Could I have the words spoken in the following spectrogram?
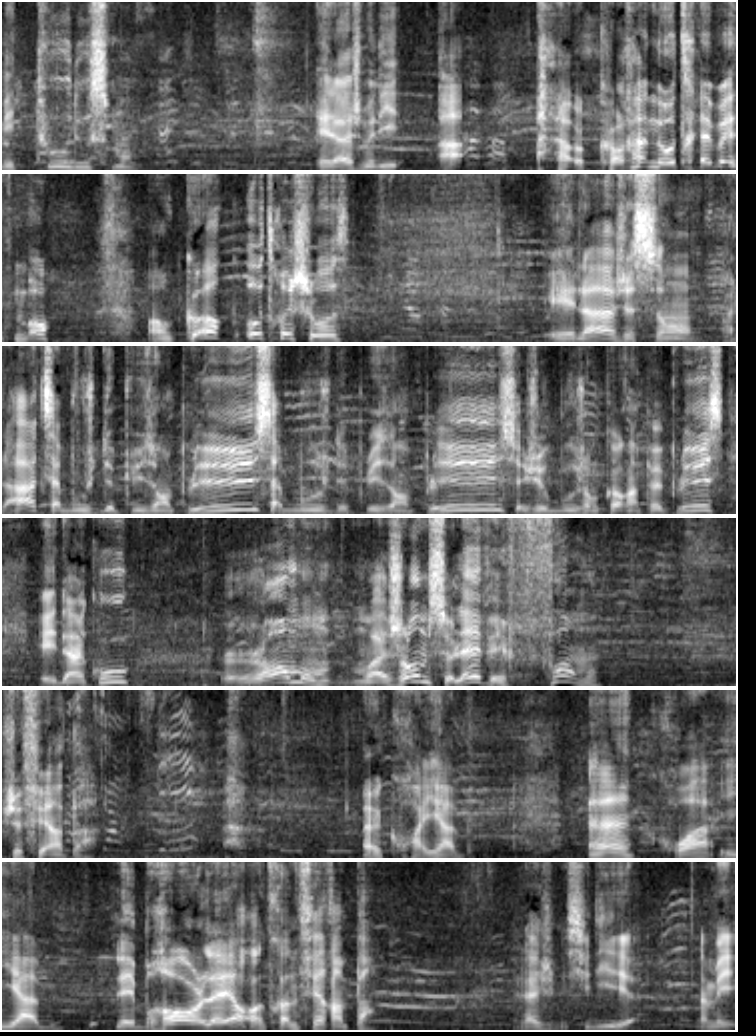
Mais tout doucement. Et là, je me dis, ah, encore un autre événement, encore autre chose. Et là, je sens voilà, que ça bouge de plus en plus, ça bouge de plus en plus, je bouge encore un peu plus, et d'un coup, ma jambe se lève et forme. Je fais un pas. Incroyable. Incroyable. Les bras en l'air en train de faire un pas. Là, je me suis dit, non mais,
